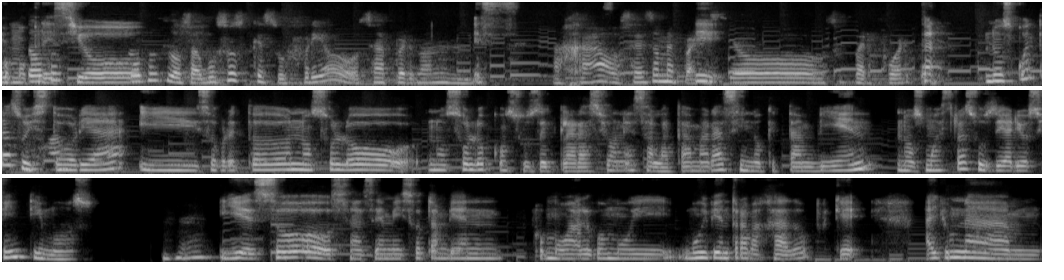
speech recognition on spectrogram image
cómo creció. Todos los abusos que sufrió, o sea, perdón. Ajá, o sea, eso me pareció súper fuerte. nos cuenta su historia y sobre todo no solo, no solo con sus declaraciones a la cámara, sino que también nos muestra sus diarios íntimos. Y eso, o sea, se me hizo también como algo muy, muy bien trabajado, porque hay una, mm,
